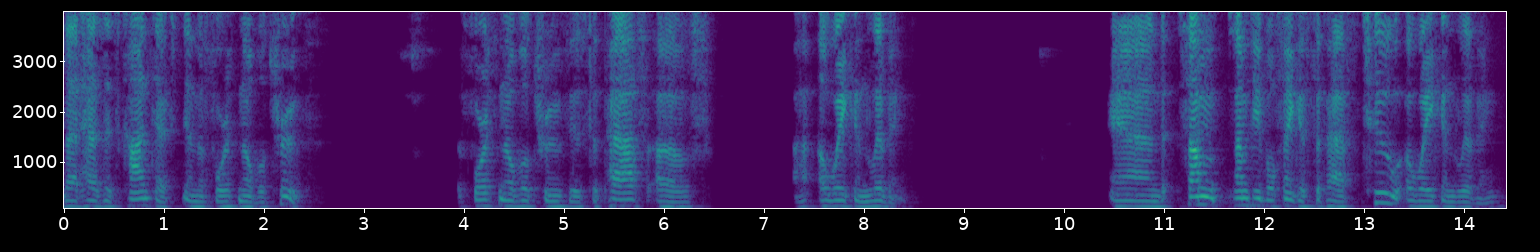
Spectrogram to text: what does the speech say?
that has its context in the fourth noble truth. The fourth noble truth is the path of uh, awakened living. And some, some people think it's the path to awakened living,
